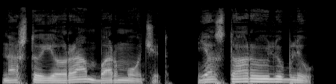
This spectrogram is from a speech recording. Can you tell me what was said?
На что ее рам бормочет. Я старую люблю.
